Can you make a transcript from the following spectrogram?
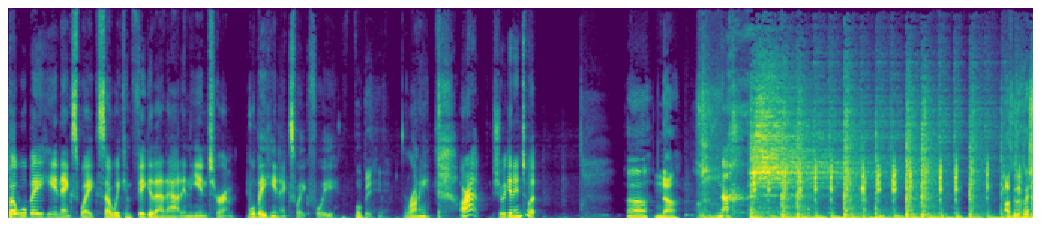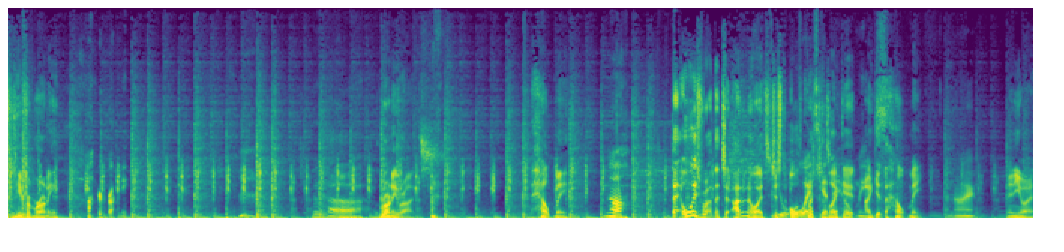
But we'll be here next week, so we can figure that out in the interim. We'll be here next week for you, We'll be here. Ronnie. All right, should we get into it? Uh, nah. No. I've got a question here from Ronnie. Hi, Ronnie. Ronnie writes, "Help me." Oh, They always write that. I don't know. why. It's just You all the questions I get. me's. I get the help me. I know. Anyway,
